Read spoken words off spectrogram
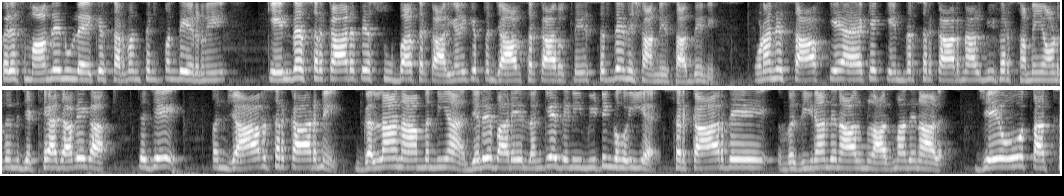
ਪਰ ਇਸ ਮਾਮਲੇ ਨੂੰ ਲੈ ਕੇ ਸਰਵਨ ਸਿੰਘ ਪੰਧੇਰ ਨੇ ਕੇਂਦਰ ਸਰਕਾਰ ਅਤੇ ਸੂਬਾ ਸਰਕਾਰ, ਯਾਨੀ ਕਿ ਪੰਜਾਬ ਸਰਕਾਰ ਉੱਤੇ ਸਿੱਧੇ ਨਿਸ਼ਾਨੇ ਸਾਧੇ ਨੇ। ਉਹਨਾਂ ਨੇ ਸਾਫ਼ ਕਿਹਾ ਹੈ ਕਿ ਕੇਂਦਰ ਸਰਕਾਰ ਨਾਲ ਵੀ ਫਿਰ ਸਮੇਂ ਆਉਣ ਤੇ ਨਜਿੱਠਿਆ ਜਾਵੇਗਾ ਤੇ ਜੇ ਪੰਜਾਬ ਸਰਕਾਰ ਨੇ ਗੱਲਾਂ ਨਾ ਮੰਨੀਆਂ, ਜਿਹਦੇ ਬਾਰੇ ਲੰਘੇ ਦਿਨੀ ਮੀਟਿੰਗ ਹੋਈ ਹੈ, ਸਰਕਾਰ ਦੇ ਵਜ਼ੀਰਾਂ ਦੇ ਨਾਲ, ਮੁਲਾਜ਼ਮਾਂ ਦੇ ਨਾਲ ਜੇ ਉਹ ਤੱਥ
